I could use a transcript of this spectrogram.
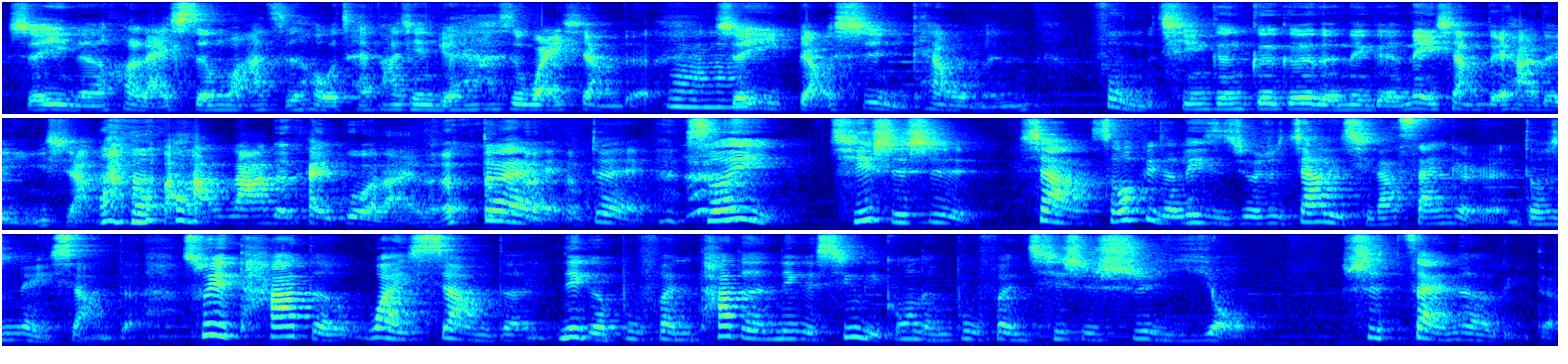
所以呢，后来深挖之后才发现，原来他是外向的。嗯。所以表示你看我们父母亲跟哥哥的那个内向对他的影响，把他拉得太过来了。对 对，所以其实是像 Sophie 的例子，就是家里其他三个人都是内向的，所以他的外向的那个部分，他的那个心理功能部分其实是有。是在那里的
